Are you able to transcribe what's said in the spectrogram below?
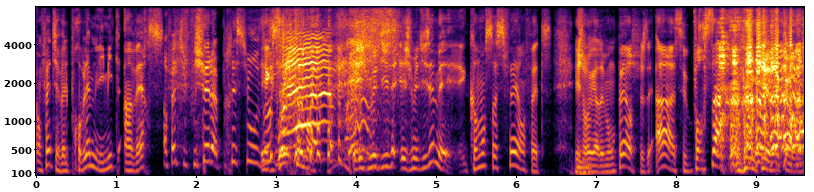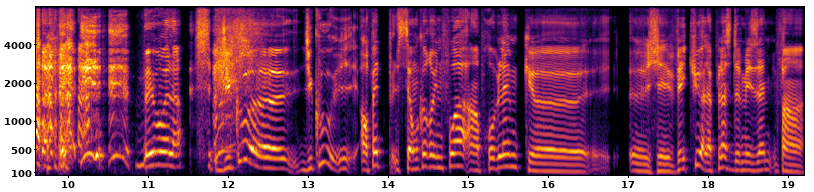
en fait, j'avais le problème limite inverse. En fait, tu foutais la pression aux autres. Exactement. et je me disais, et je me disais, mais comment ça se fait en fait? Et je Mm. regardais mon père, je faisais, ah, c'est pour ça. ok, d'accord. mais voilà. Du coup, euh, du coup, en fait, c'est encore une fois un problème que euh, j'ai vécu à la place de mes amis. Enfin.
